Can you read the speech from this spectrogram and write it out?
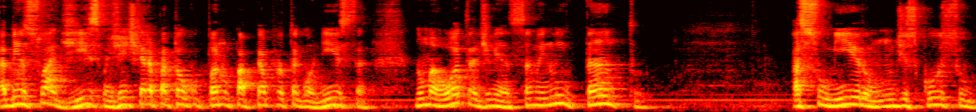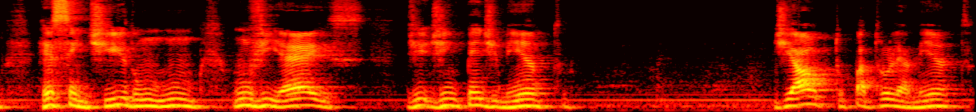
abençoadíssima, gente que era para estar ocupando um papel protagonista, numa outra dimensão, e no entanto, assumiram um discurso ressentido, um, um, um viés de, de impedimento, de autopatrulhamento.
